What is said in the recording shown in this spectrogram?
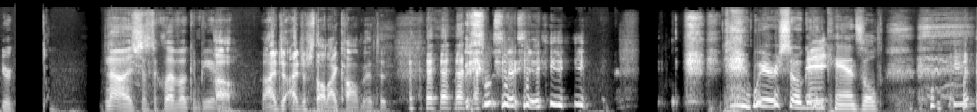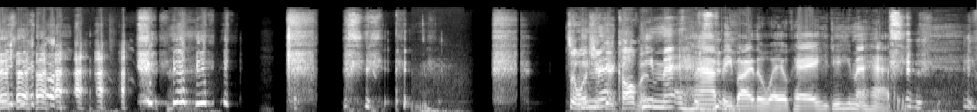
You're- No, it's just a Clevo computer. Oh, I, ju- I just thought I commented. We are so getting It- canceled. so once he you meant, get comment, He meant happy, by the way. Okay, he, he meant happy.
